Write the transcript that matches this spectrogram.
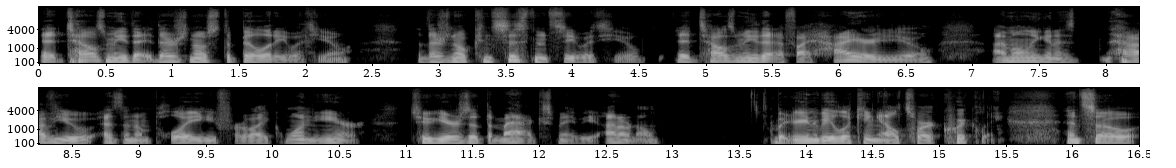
it tells me that there's no stability with you. There's no consistency with you. It tells me that if I hire you, I'm only going to have you as an employee for like one year, two years at the max, maybe. I don't know but you're going to be looking elsewhere quickly. And so,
